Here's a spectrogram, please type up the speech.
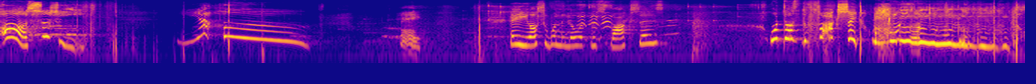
Oh, sushi! Yahoo! Hey. Hey, you also want to know what this fox says? What does the fox say?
